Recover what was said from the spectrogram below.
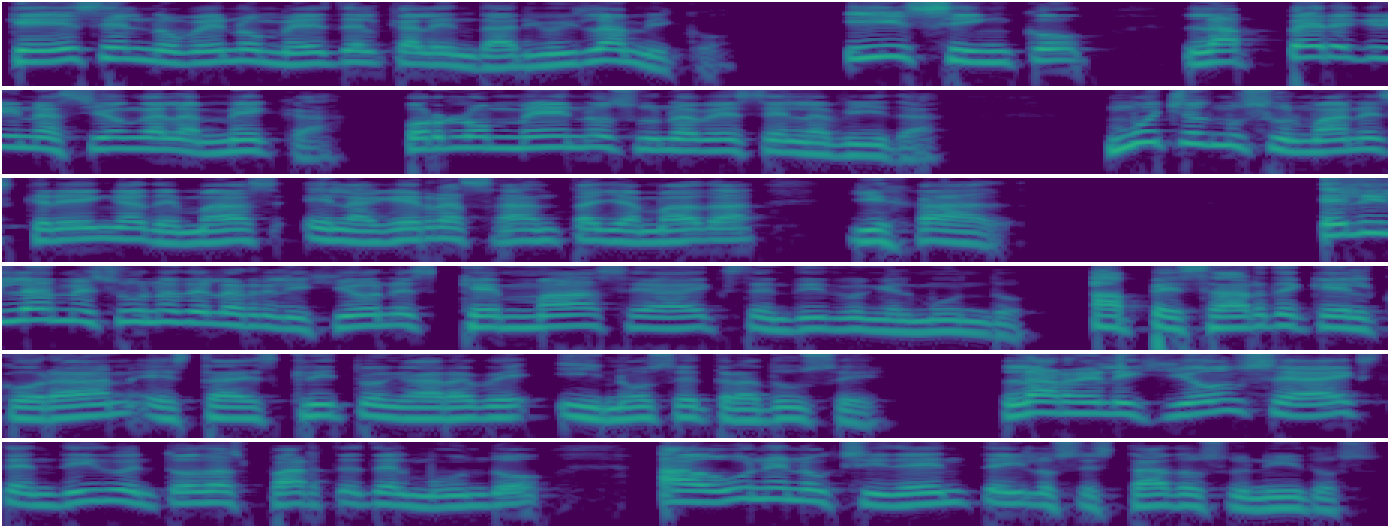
que es el noveno mes del calendario islámico. Y cinco, la peregrinación a la Meca, por lo menos una vez en la vida. Muchos musulmanes creen además en la guerra santa llamada yihad. El Islam es una de las religiones que más se ha extendido en el mundo, a pesar de que el Corán está escrito en árabe y no se traduce. La religión se ha extendido en todas partes del mundo, aún en Occidente y los Estados Unidos.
